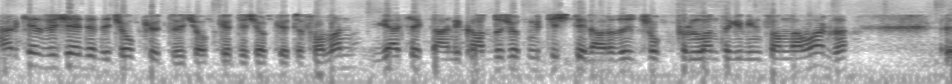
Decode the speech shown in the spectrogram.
herkes bir şey dedi çok kötü çok kötü çok kötü falan. Gerçekten hani kadro çok müthiş değil. Arada çok pırlanta gibi insanlar var da. Ee,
